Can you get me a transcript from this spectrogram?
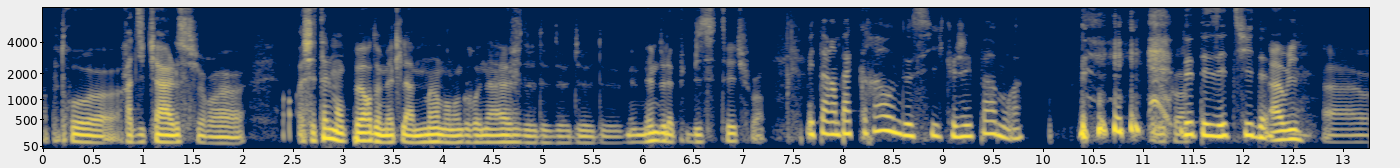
un peu trop euh, radical sur. euh, j'ai tellement peur de mettre la main dans l'engrenage, de, de, de, même de la publicité, tu vois. Mais tu as un background aussi que j'ai pas, moi, De tes études. Ah oui, euh,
